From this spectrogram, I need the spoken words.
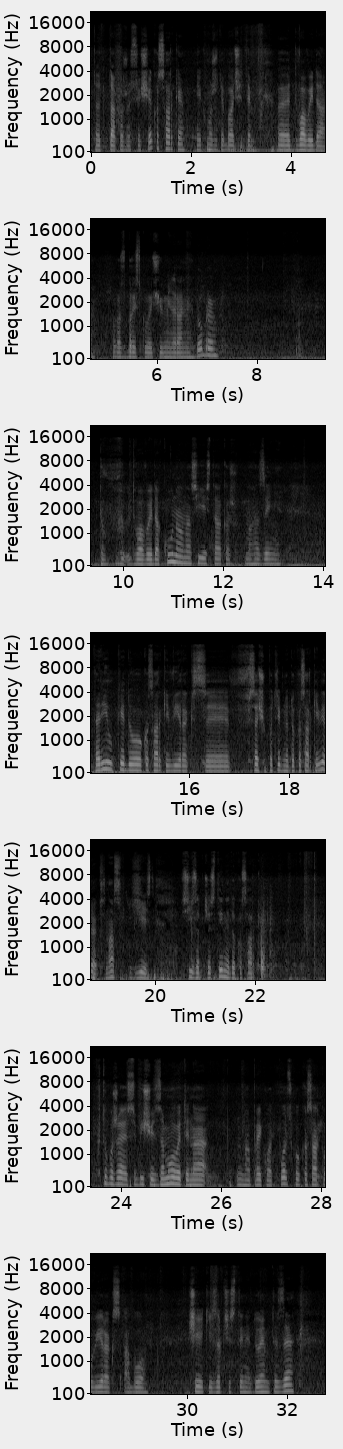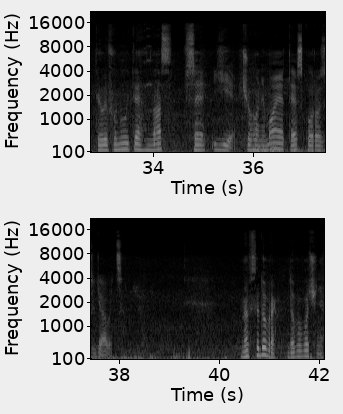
Та також ось ще косарки, як можете бачити. Е, Два вида розбризкувачів мінеральних добрив. Два вида куна у нас є також в магазині. Тарілки до косарки Virex. е, Все, що потрібно до косарки Virex, у нас є. Всі запчастини до косарки. Хто бажає собі щось замовити на, наприклад, польську косарку Virax або ще якісь запчастини до МТЗ, телефонуйте, в нас все є. Чого немає, те скоро з'явиться. На все добре, до побачення.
